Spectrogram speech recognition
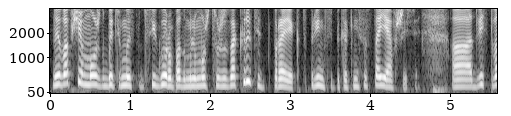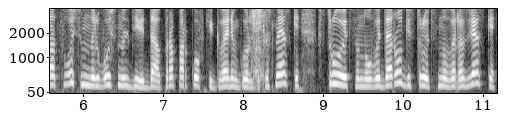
Ну и вообще, может быть, мы тут с Егором подумали, может уже закрыть этот проект, в принципе, как несостоявшийся. 228-08-09. А, да, про парковки говорим в городе Красноярске. Строятся новые дороги, строятся новые развязки.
